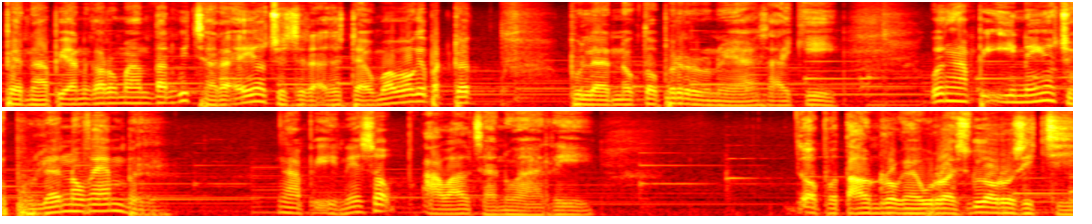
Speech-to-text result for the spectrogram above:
Ben apian karo mantan kuwi jarake aja cedak-cedak. Umpama kowe pedot bulan Oktober ngono ya saiki. Kowe ini aja bulan November. Ngapi ini sok awal Januari. Apa tahun 2022 siji.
